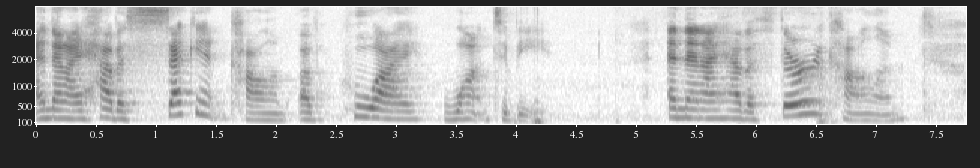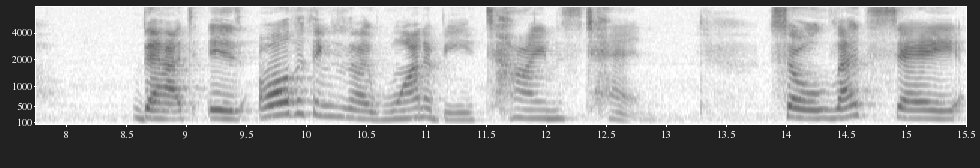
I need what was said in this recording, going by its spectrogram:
And then I have a second column of who I want to be. And then I have a third column that is all the things that I want to be times 10. So let's say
